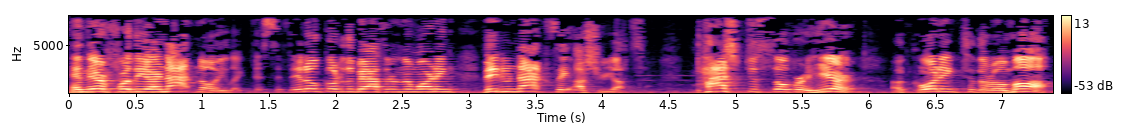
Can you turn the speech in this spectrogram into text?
and therefore they are not knowing like this. If they don't go to the bathroom in the morning, they do not say Asher Yatzah. Pashtus over here, according to the Rama,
